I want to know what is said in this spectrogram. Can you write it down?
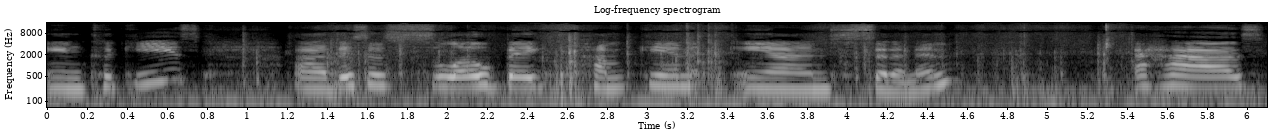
and cookies. Uh, this is slow baked pumpkin and cinnamon. It has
